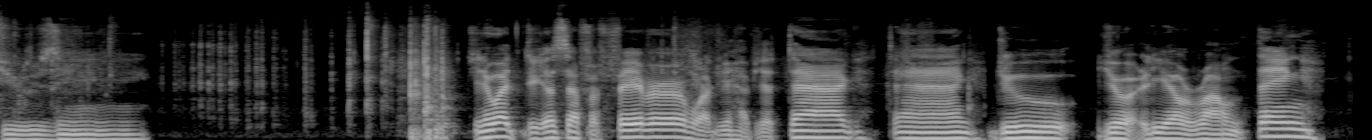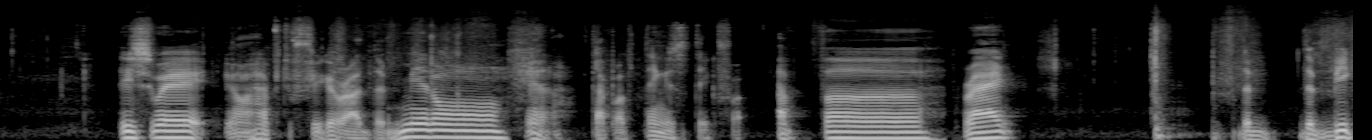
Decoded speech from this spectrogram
confusing. Do you know what? Do yourself a favor while you have your tag, tag, do your little round thing. This way, you don't have to figure out the middle. You know, type of things take forever, right? The, the big,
